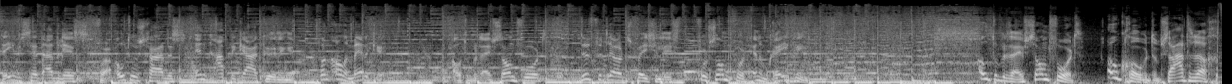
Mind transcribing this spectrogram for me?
DWZ-adres voor autoschades en APK-keuringen van alle merken. Autobedrijf Zandvoort, de vertrouwde specialist voor Zandvoort en omgeving. Autobedrijf Zandvoort, ook geopend op zaterdag. 146.571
